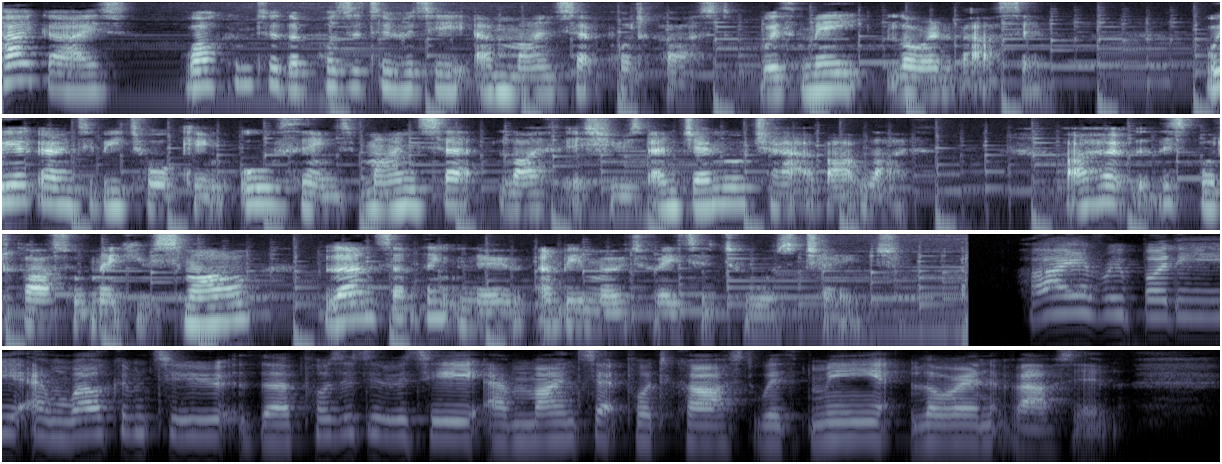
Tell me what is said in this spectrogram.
Hi, guys. Welcome to the Positivity and Mindset podcast with me, Lauren Balsin. We are going to be talking all things mindset, life issues, and general chat about life. I hope that this podcast will make you smile, learn something new, and be motivated towards change. Hi, everybody, and welcome to the Positivity and Mindset podcast with me, Lauren Balsin.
